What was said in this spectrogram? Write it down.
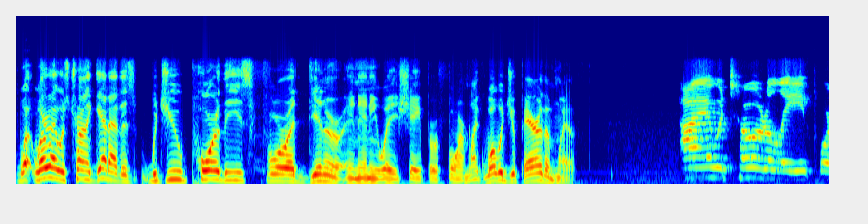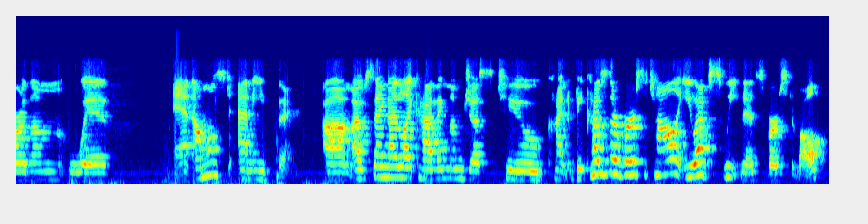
What, what I was trying to get at is, would you pour these for a dinner in any way, shape, or form? Like, what would you pair them with? I would totally pour them with and almost anything. Um, I was saying I like having them just to kind of because they're versatile. You have sweetness first of all,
